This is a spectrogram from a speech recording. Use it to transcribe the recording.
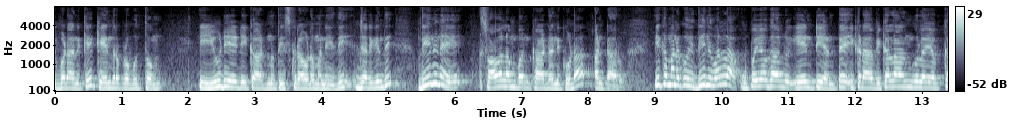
ఇవ్వడానికే కేంద్ర ప్రభుత్వం ఈ యూడిఐడి కార్డును తీసుకురావడం అనేది జరిగింది. దీనినే స్వావలంబన్ కార్డ్ అని కూడా అంటారు. ఇక మనకు దీనివల్ల ఉపయోగాలు ఏంటి అంటే ఇక్కడ వికలాంగుల యొక్క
